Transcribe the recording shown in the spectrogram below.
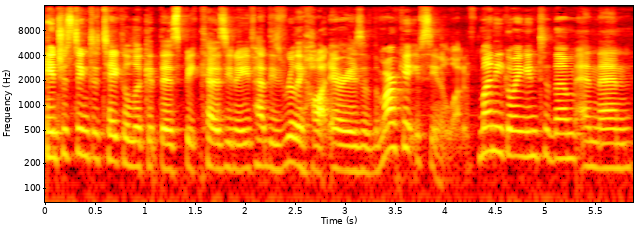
interesting to take a look at this because you know you've had these really hot areas of the market you've seen a lot of money going into them and then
